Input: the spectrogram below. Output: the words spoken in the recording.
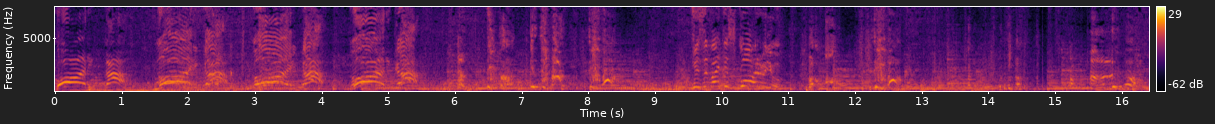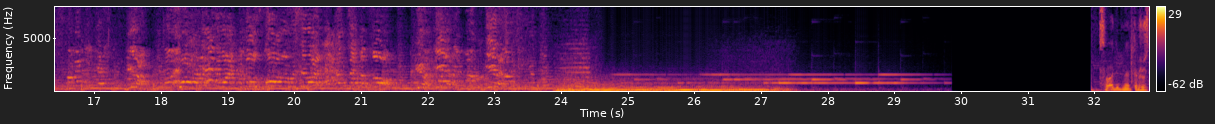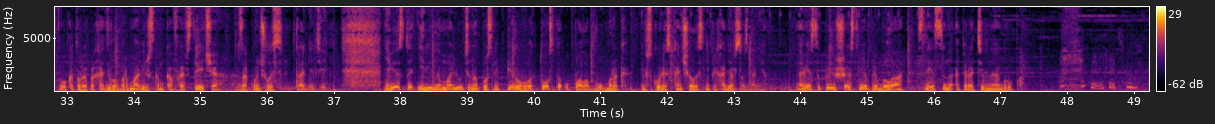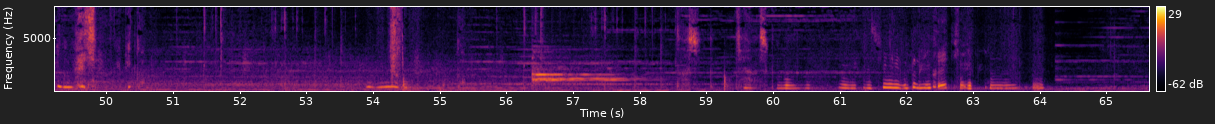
Горько! Горько! Горько! Горько! Вызывайте скорую! Свадебное торжество, которое проходило в Армавирском кафе «Встреча», закончилось трагедией. Невеста Ирина Малютина после первого тоста упала в обморок и вскоре скончалась, не приходя в сознание. На место происшествия прибыла следственно-оперативная группа.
